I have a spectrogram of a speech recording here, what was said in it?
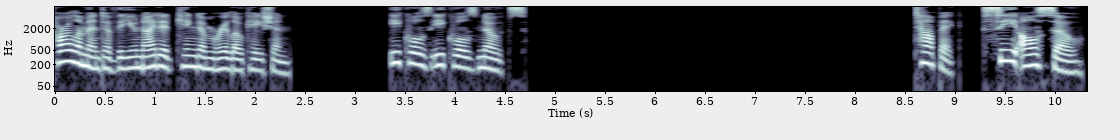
Parliament of the United Kingdom relocation. Equals equals Notes. Topic. See also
